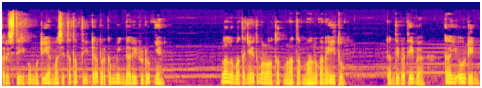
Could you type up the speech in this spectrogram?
Kristi kemudian masih tetap tidak bergeming dari duduknya. Lalu matanya itu melotot menatap makhluk aneh itu. Dan tiba-tiba, Kai Udin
